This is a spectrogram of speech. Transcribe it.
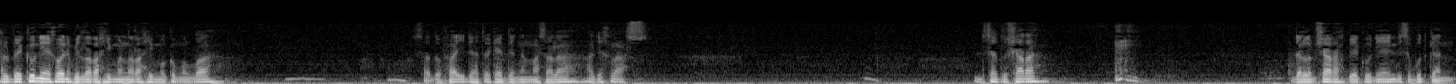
Al-Baikuni ikhwan fillah rahiman rahimakumullah. Satu faidah terkait dengan masalah al-ikhlas. Di satu syarah Dalam syarah Baikuni ini disebutkan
